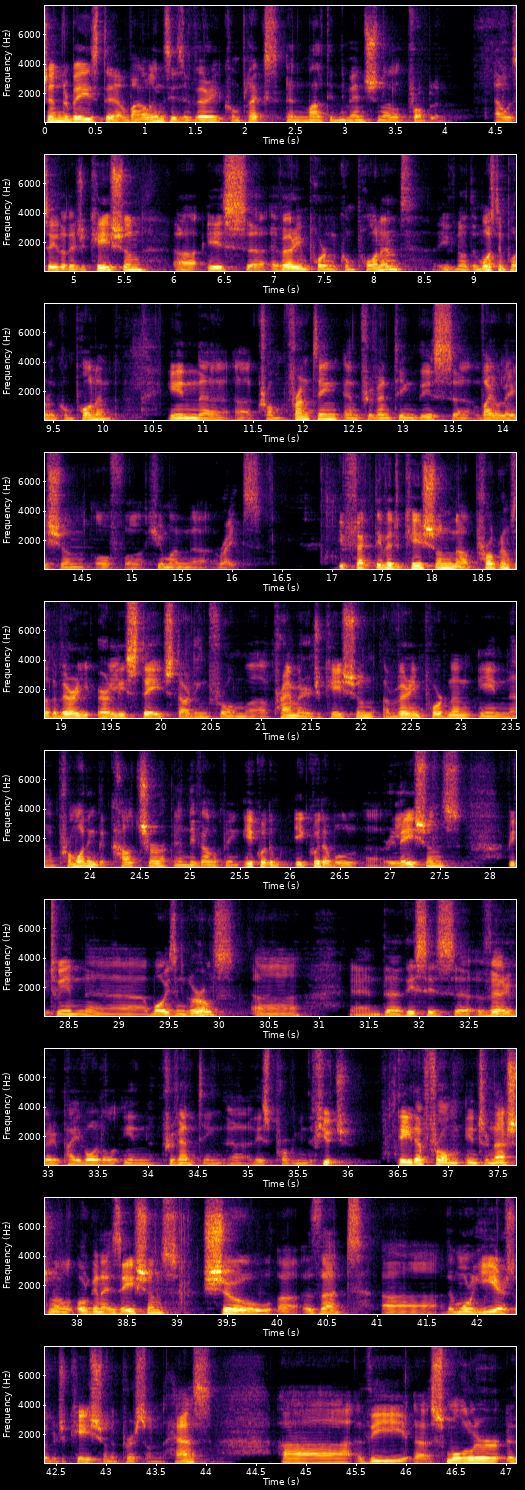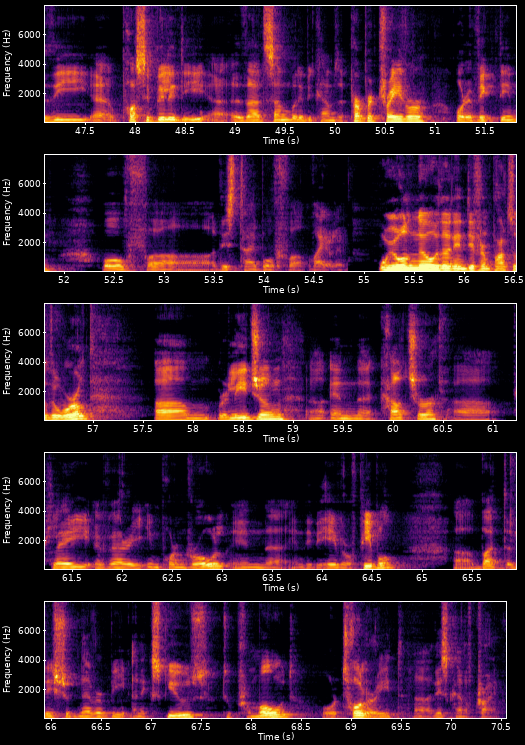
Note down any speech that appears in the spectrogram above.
Gender-based uh, violence is a very complex and multidimensional problem. I would say that education uh, is uh, a very important component, if not the most important component, in uh, uh, confronting and preventing this uh, violation of human rights. Effective education programs at a very early stage, starting from primary education, are very important in promoting the culture and developing equitable, equitable relations between boys and girls and uh, this is uh, very, very pivotal in preventing uh, this problem in the future. Data from international organizations show uh, that uh, the more years of education a person has, uh, the smaller the possibility that somebody becomes a perpetrator or a victim of this type of violence. We all know that in different parts of the world, um, religion and culture play a very important role in, uh, in the behavior of people, uh, but this should never be an excuse to promote or tolerate uh, this kind of crime.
